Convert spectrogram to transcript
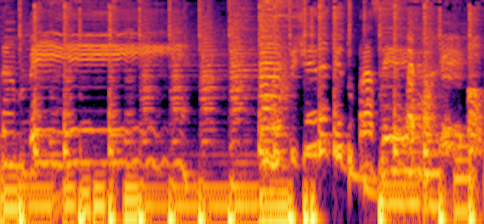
também. Um refrigerante você. O refrigerante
